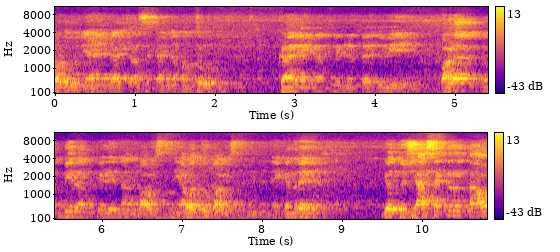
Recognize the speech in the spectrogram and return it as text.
ಕಾಪಾಡೋದು ನ್ಯಾಯಾಂಗ, ಶಾಸಕಾಂಗ ಮತ್ತು ಕಾರ್ಯಾಂಗ ಅಂತ ಹೇಳಿ ಹೇಳ್ತಾ ಇದ್ದೀವಿ. ಬಹಳ ಗಂಭೀರ ಅಂತೇಳಿ ನಾನು ಭಾವಿಸ್ತೀನಿ. ಯಾವತ್ತೂ ಭಾವಿಸ್ತೀನಿ ನಾನು. ಯಾಕಂದ್ರೆ ಇವತ್ತು ಶಾಸಕರು ತಾವು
